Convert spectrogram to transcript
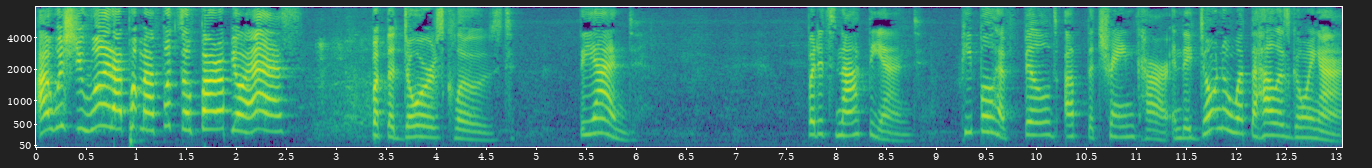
I wish you would. I put my foot so far up your ass. But the doors closed. The end. But it's not the end. People have filled up the train car and they don't know what the hell is going on.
